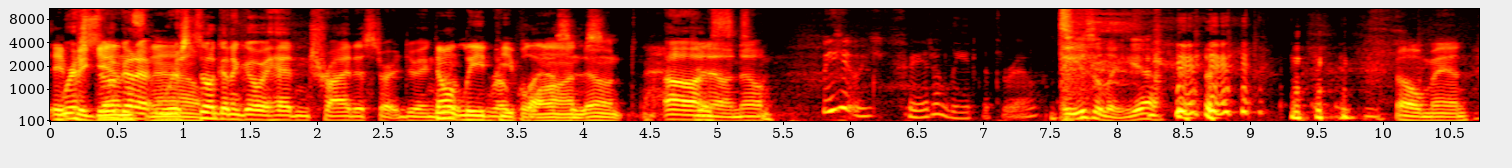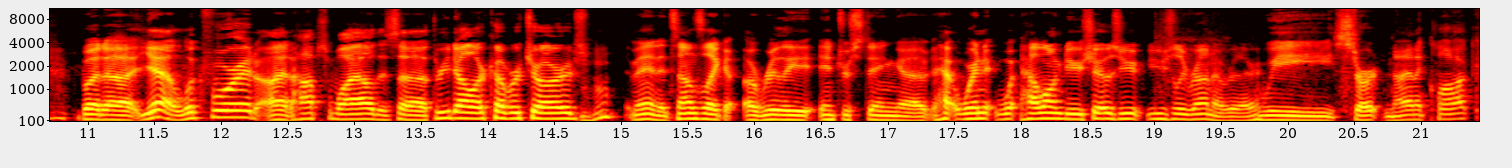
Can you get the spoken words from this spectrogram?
it we're still begins going to we're still going to go ahead and try to start doing. Don't rope- lead rope people on. Don't. Oh Just- no, no, We we create a lead with rope. easily, yeah. oh man, but uh, yeah, look for it at Hops Wild. It's a three dollar cover charge. Man, it sounds like a really interesting. Uh, how, when, how long do your shows usually run over there? We start nine o'clock,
